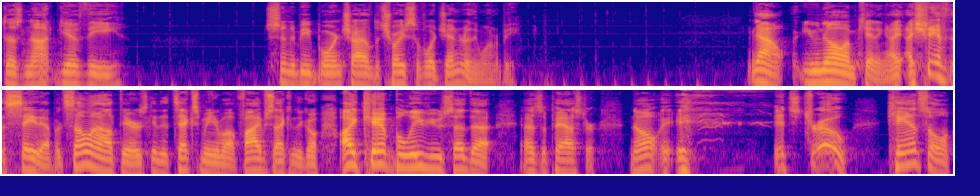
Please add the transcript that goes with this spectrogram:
Does not give the soon to be born child the choice of what gender they want to be. Now, you know I'm kidding. I, I shouldn't have to say that, but someone out there is going to text me about five seconds ago, I can't believe you said that as a pastor. No, it, it- it's true. Cancel.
